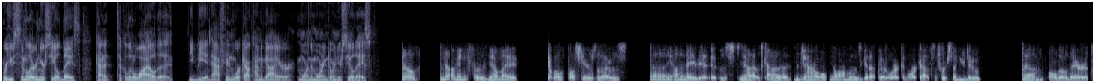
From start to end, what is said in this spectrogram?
were you similar in your SEAL days? Kind of took a little while to you'd be an afternoon workout kind of guy, or more in the morning during your SEAL days. No, no. I mean, for you know my 12 plus years that I was uh, you know, in the Navy, it, it was, you know, that was kind of the, the general norm was get up, go to work, and work out's the first thing you do. Um, although there, it's,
